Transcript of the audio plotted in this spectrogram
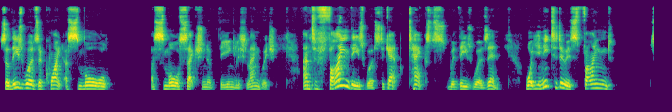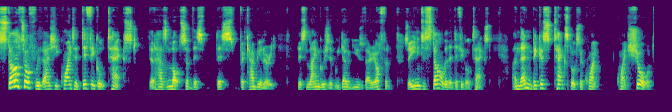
So these words are quite a small, a small section of the English language. And to find these words, to get texts with these words in, what you need to do is find, start off with actually quite a difficult text that has lots of this, this vocabulary, this language that we don't use very often. So you need to start with a difficult text. And then because textbooks are quite, quite short,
